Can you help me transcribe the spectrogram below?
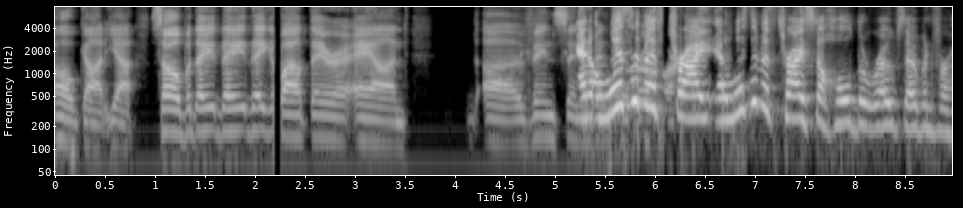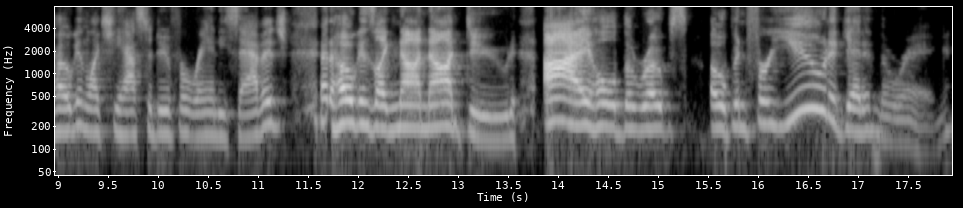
Oh God, yeah. So, but they they they go out there and uh Vincent and, And Elizabeth try Elizabeth tries to hold the ropes open for Hogan like she has to do for Randy Savage. And Hogan's like, nah, nah, dude. I hold the ropes open for you to get in the ring.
